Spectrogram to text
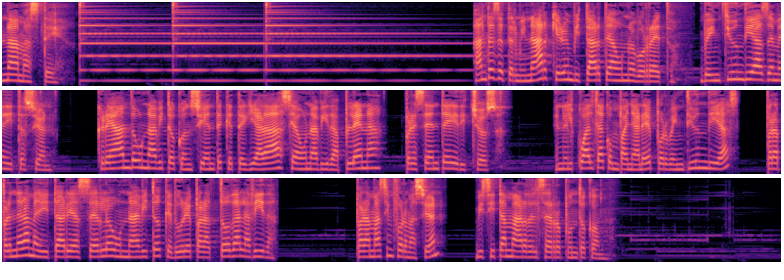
Namaste. Antes de terminar, quiero invitarte a un nuevo reto, 21 días de meditación creando un hábito consciente que te guiará hacia una vida plena, presente y dichosa, en el cual te acompañaré por 21 días para aprender a meditar y hacerlo un hábito que dure para toda la vida. Para más información, visita mardelcerro.com.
